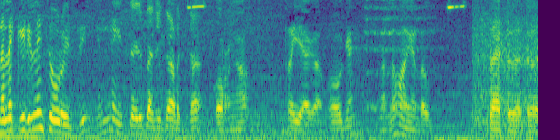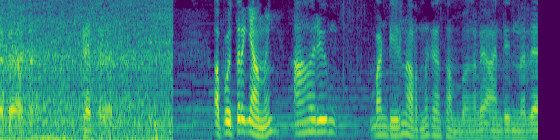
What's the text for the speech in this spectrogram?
നല്ല കിടിലും ചോറ് വെച്ച് എന്നെ സൈഡ് ബാക്കിൽ കിടക്കുക ഉറങ്ങാം ട്രൈ ആകാം. ഓക്കെ നല്ല വാങ്ങേണ്ടാവും തേട്ട തേട്ട തേട്ട തേട്ട തേട്ട തേട്ട. അപ്പോൾ ഇത്രയ്ക്കാണ്. ആ ഒരു വണ്ടിയിൽ നടന്ന സംഭവങ്ങൾ ആന്റെ ഇന്നലെ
